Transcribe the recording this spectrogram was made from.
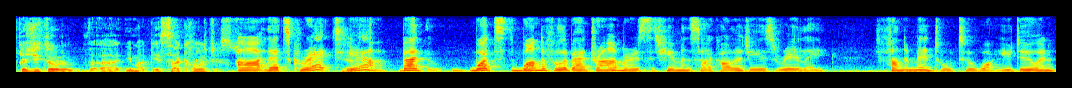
Because you thought of uh, you might be a psychologist. Uh, that's correct, Yeah. yeah. But what's wonderful about drama is that human psychology is really fundamental to what you do. And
